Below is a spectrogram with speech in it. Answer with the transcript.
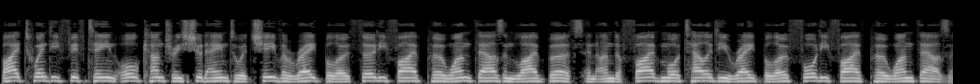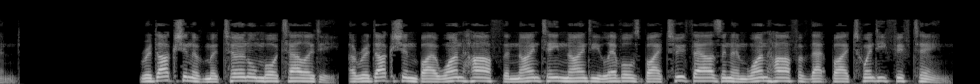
By 2015 all countries should aim to achieve a rate below 35 per 1,000 live births and under 5 mortality rate below 45 per 1,000. Reduction of maternal mortality, a reduction by one-half the 1990 levels by 2000 and one-half of that by 2015.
